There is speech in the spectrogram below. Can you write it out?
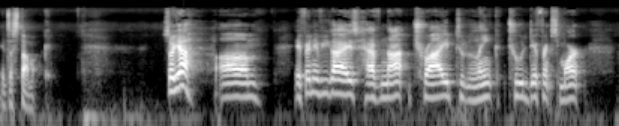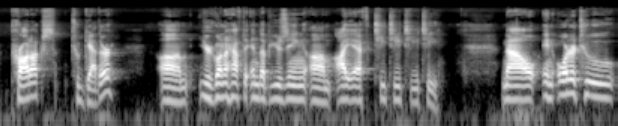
It's a stomach. So yeah, um, if any of you guys have not tried to link two different smart products together, um, you're going to have to end up using um, IFTTT. Now, in order to,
